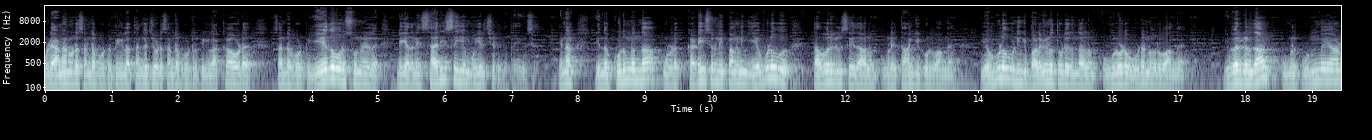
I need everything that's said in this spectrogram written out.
உங்களுடைய அண்ணனோட சண்டை போட்டிருப்பீங்களா தங்கச்சியோட சண்டை போட்டிருப்பீங்களா அக்காவோட சண்டை போட்டிருப்பீங்க ஏதோ ஒரு சூழ்நிலையில் இன்றைக்கி அதனை சரி செய்ய முயற்சி எடுங்க தயவு செய்து. ஏன்னால் இந்த குடும்பம் தான் உங்களோட கடைசியில் நிற்பாங்க. நீங்கள் எவ்வளவு தவறுகள் செய்தாலும் உங்களை தாங்கிக் கொள்வாங்க. எவ்வளவு நீங்கள் பலவீனத்தோடு இருந்தாலும் உங்களோட உடன் வருவாங்க. இவர்கள்தான் உங்களுக்கு உண்மையான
